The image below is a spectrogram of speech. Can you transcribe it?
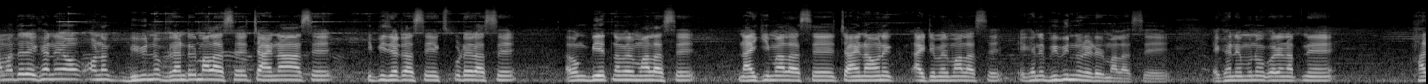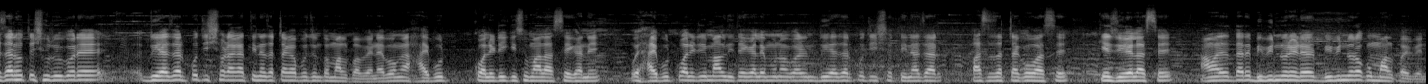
আমাদের এখানে অনেক বিভিন্ন ব্র্যান্ডের মাল আছে। চায়না আছে, ইপিজেড আছে, এক্সপোর্টের আছে এবং ভিয়েতনামের মাল আছে, নাইকি মাল আছে, চায়না অনেক আইটেমের মাল আছে। এখানে বিভিন্ন রেটের মাল আছে। এখানে মনে করেন আপনি হাজার হতে শুরু করে দুই হাজার পঁচিশশো টাকা, তিন হাজার টাকা পর্যন্ত মাল পাবেন এবং হাইবুড কোয়ালিটি কিছু মাল আছে এখানে। ওই হাইবুড কোয়ালিটির মাল নিতে গেলে মনে করেন দুই হাজার পঁচিশশো, তিন হাজার, পাঁচ হাজার টাকাও আছে কেজুয়েল আছে। আমাদের দ্বারা বিভিন্ন রেটের বিভিন্ন রকম মাল পাইবেন।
